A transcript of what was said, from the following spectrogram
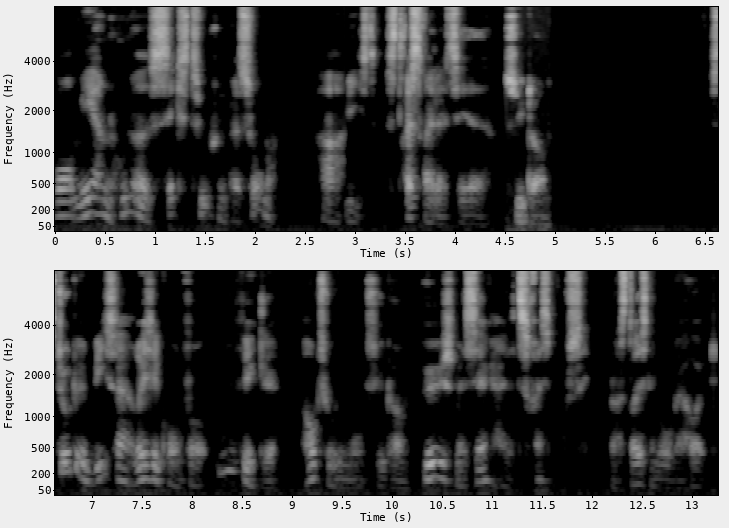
hvor mere end 106.000 personer har vist stressrelaterede sygdomme. Studiet viser, at risikoen for at udvikle autoimmunsygdom øges med ca. 50%, når stressniveauet er højt.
